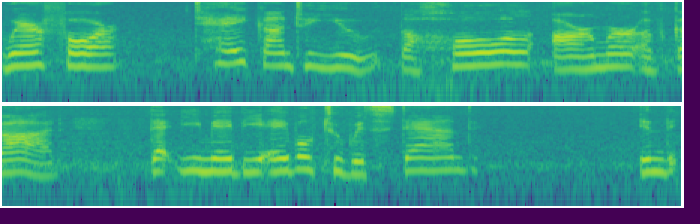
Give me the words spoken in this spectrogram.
Wherefore, take unto you the whole armor of God, that ye may be able to withstand in the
